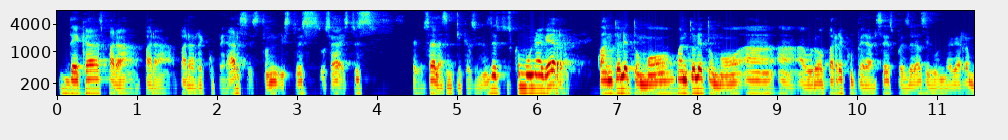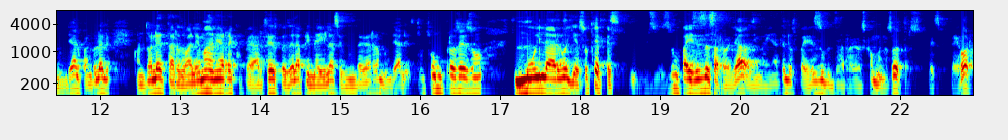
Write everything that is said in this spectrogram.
décadas para, para, para recuperarse. Esto, esto es, o sea, esto es, o sea, las implicaciones de esto es como una guerra. ¿Cuánto le tomó, cuánto le tomó a, Europa recuperarse después de la Segunda Guerra Mundial? ¿Cuánto le, ¿Cuánto le tardó a Alemania recuperarse después de la Primera y la Segunda Guerra Mundial? Esto fue un proceso muy largo y eso que pues, son países desarrollados. Imagínate los países subdesarrollados como nosotros, pues peor.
